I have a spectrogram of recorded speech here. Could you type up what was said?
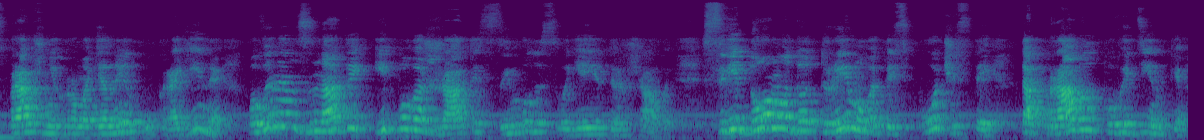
Справжній громадянин України повинен знати і поважати символи своєї держави, свідомо дотримуватись почестей та правил поведінки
